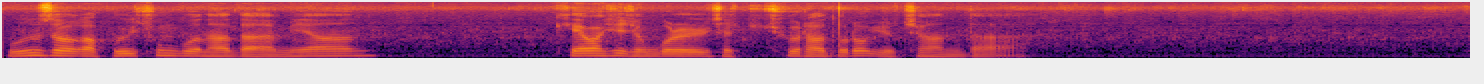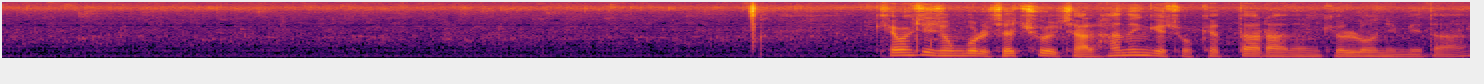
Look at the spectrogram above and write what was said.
문서가 불충분하다면 KYC 정보를 제출하도록 요청한다. KYC 정보를 제출 잘 하는 게 좋겠다라는 결론입니다.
